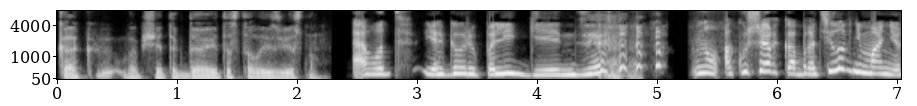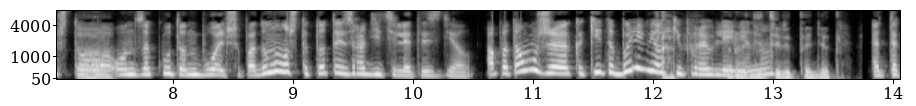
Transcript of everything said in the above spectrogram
как вообще тогда это стало известно? А вот я говорю по легенде. Ну, акушерка обратила внимание, что а. он закутан больше, подумала, что кто-то из родителей это сделал. А потом уже какие-то были мелкие проявления. Родителей-то нет. Это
